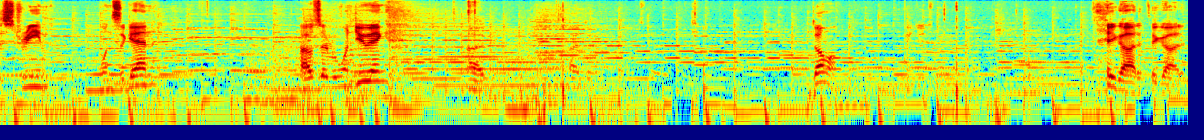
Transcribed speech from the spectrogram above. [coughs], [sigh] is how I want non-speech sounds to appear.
the stream once again. How's everyone doing? Uh, Domo. They got it, they got it.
